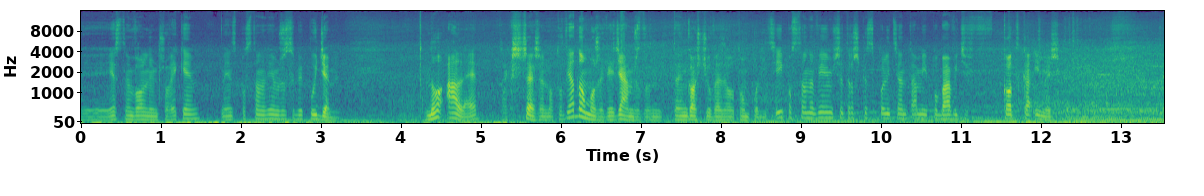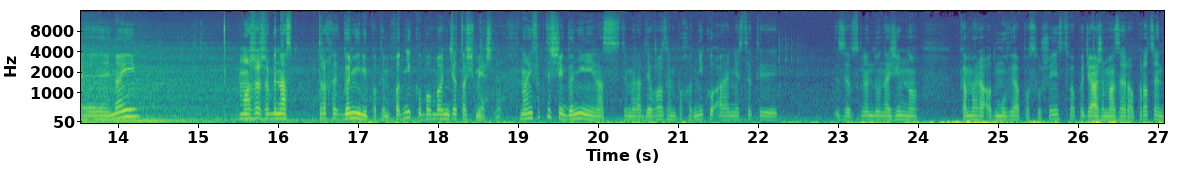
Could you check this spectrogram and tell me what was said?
Y, Jestem wolnym człowiekiem, więc postanowiłem, że sobie pójdziemy. No ale, tak szczerze, no to wiadomo, że wiedziałem, że ten, ten gościu wezwał tą policję i postanowiłem się troszkę z policjantami pobawić w kotka i myszkę. Yy, no i może, żeby nas trochę gonili po tym chodniku, bo będzie to śmieszne. No i faktycznie gonili nas tym radiowozem po chodniku, ale niestety ze względu na zimno kamera odmówiła posłuszeństwa, powiedziała, że ma 0%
